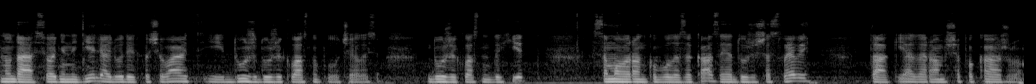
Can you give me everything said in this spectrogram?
Ну да, сьогодні неділя, люди відпочивають і дуже-дуже класно вийшло. Дуже класний дохід. З самого ранку були закази, я дуже щасливий. Так, я зараз вам ще покажу.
